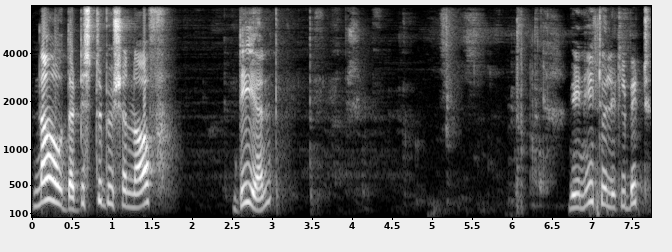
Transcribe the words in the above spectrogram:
now the distribution of dn, we need to a little bit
